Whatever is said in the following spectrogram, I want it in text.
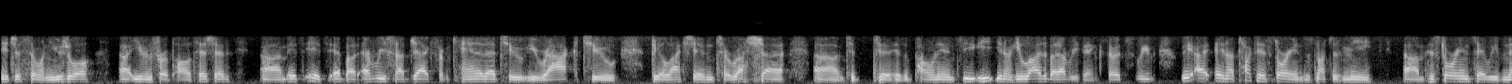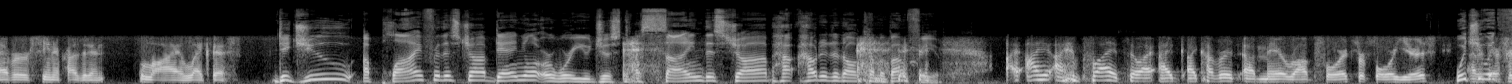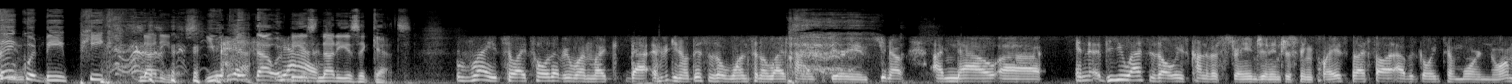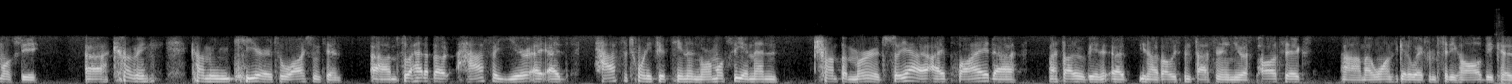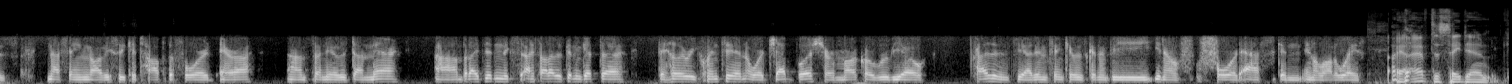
it's just so unusual, uh, even for a politician. Um, it's it's about every subject from Canada to Iraq to the election to Russia um, to to his opponents. He, he, you know, he lies about everything. So it's we we I, and I've talked to historians. It's not just me. Um, historians say we've never seen a president lie like this. Did you apply for this job, Daniel, or were you just assigned this job? How how did it all come about for you? I, I, I applied, so I, I, I covered uh, Mayor Rob Ford for four years. Which you would think the- would be peak nuttiness. You would think that would be as nutty as it gets. Right. So I told everyone like that. You know, this is a once in a lifetime experience. You know, I'm now. uh and the U.S. is always kind of a strange and interesting place, but I thought I was going to more normalcy uh, coming coming here to Washington. Um, so I had about half a year. I, I had half of 2015 in normalcy, and then Trump emerged. So yeah, I applied. Uh, I thought it would be. Uh, you know, I've always been fascinated in U.S. politics. Um, I wanted to get away from City Hall because nothing obviously could top the Ford era. Um, so I knew it was done there. Um, but I didn't. Ex- I thought I was going to get the the Hillary Clinton or Jeb Bush or Marco Rubio presidency. I didn't think it was going to be you know Ford esque in, in a lot of ways. I, I have to say, Dan,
